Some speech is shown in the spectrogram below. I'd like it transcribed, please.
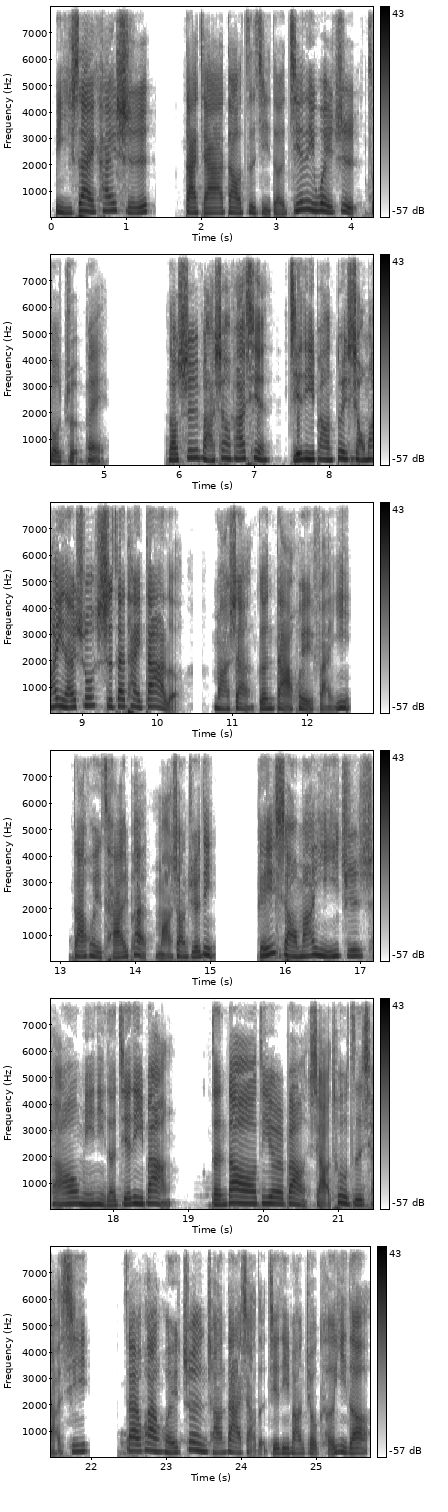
比赛开始，大家到自己的接力位置做准备。老师马上发现。”接力棒对小蚂蚁来说实在太大了，马上跟大会反映。大会裁判马上决定给小蚂蚁一只超迷你的接力棒。等到第二棒小兔子小溪再换回正常大小的接力棒就可以了。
